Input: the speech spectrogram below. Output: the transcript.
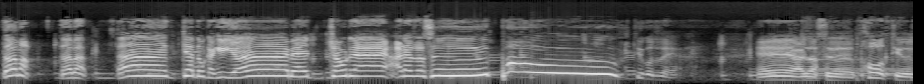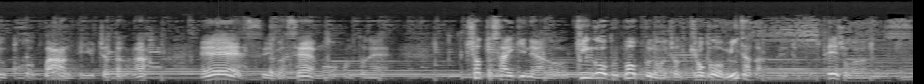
どうも、どうも、あー、今日もかき、よーい、めっちゃ俺だいありがとうございますポーということで、えー、ありがとうございます。ポーっていう、ここバーンって言っちゃったかな。えー、すいません。もうほんとね、ちょっと最近ね、あの、キングオブポップのちょっと曲を見たからね、ちょっとテンション上がってます。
